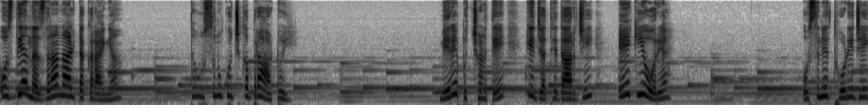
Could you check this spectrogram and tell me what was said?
ਉਸ ਦੀਆਂ ਨਜ਼ਰਾਂ ਨਾਲ ਟਕਰਾਈਆਂ, ਤਾਂ ਉਸ ਨੂੰ ਕੁਝ ਘਬਰਾਹਟ ਹੋਈ। ਮੇਰੇ ਪੁੱਛਣ ਤੇ ਕਿ ਜਥੇਦਾਰ ਜੀ, ਇਹ ਕੀ ਹੋ ਰਿਹਾ ਹੈ? ਉਸ ਥੋੜੀ ਜਿਹੀ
